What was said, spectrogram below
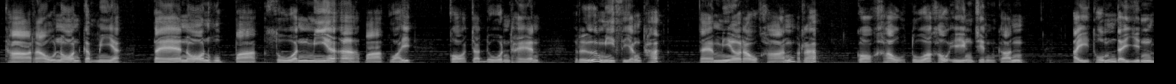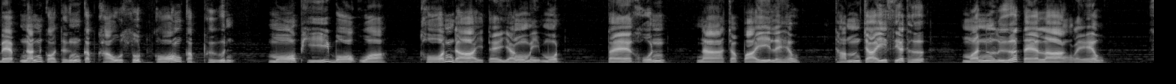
ถ้าเรานอนกับเมีย แต่นอนหุบปากสวนเมียอ้าปากไว้ ก็จะโดนแทน หรือมีเสียงทัก แต่เมียเราขานรับ ก็เข้าตัวเขาเองเช่นกัน ไอ้ทมได้ยินแบบนั้นก็ถึงกับเขาสุดกองกับพื้นหมอผีบอกว่า ถอนได้แต่ยังไม่หมด แต่คน น่าจะไปแล้วทำใจเสียเถอะ มันเหลือแต่ล่างแล้ว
